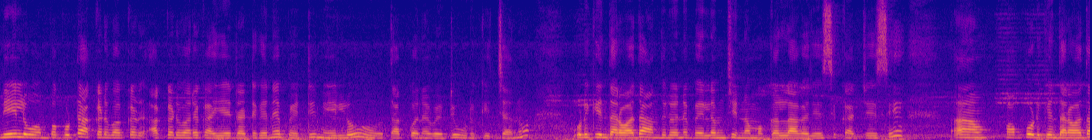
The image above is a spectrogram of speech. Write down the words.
నీళ్ళు వంపకుండా అక్కడి అక్కడి అక్కడి వరకు అయ్యేటట్టుగానే పెట్టి నీళ్ళు తక్కువనే పెట్టి ఉడికించాను ఉడికిన తర్వాత అందులోనే బెల్లం చిన్న ముక్కల్లాగా చేసి కట్ చేసి పప్పు ఉడికిన తర్వాత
